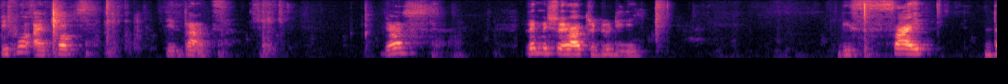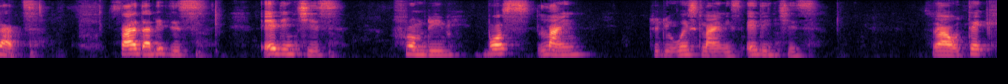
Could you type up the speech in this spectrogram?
Before i cut the dart just let me show you how to do the the side dart side that it is eight inches from the bust line to the waistline is 8 inches. So i will take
